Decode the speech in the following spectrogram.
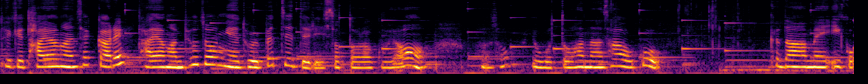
되게 다양한 색깔의 다양한 표정의 돌 배지들이 있었더라고요. 그래서 요것도 하나 사오고 그 다음에 이거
